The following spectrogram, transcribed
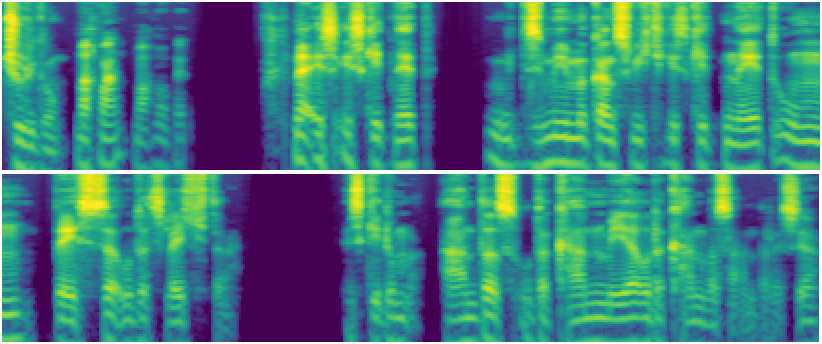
Entschuldigung. Mach mal, mach mal bitte. Nein, es, es geht nicht, das ist mir immer ganz wichtig, es geht nicht um besser oder schlechter. Es geht um anders oder kann mehr oder kann was anderes, ja.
